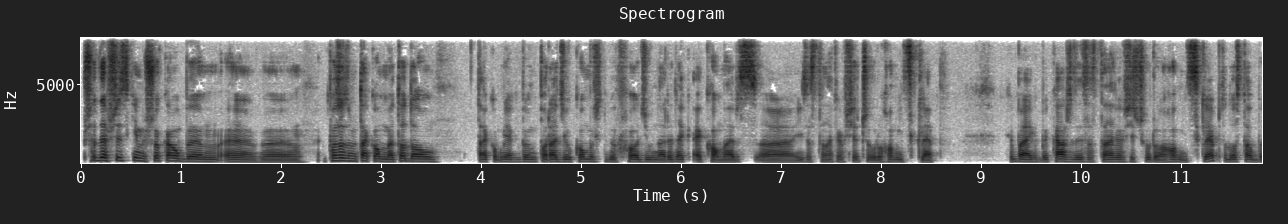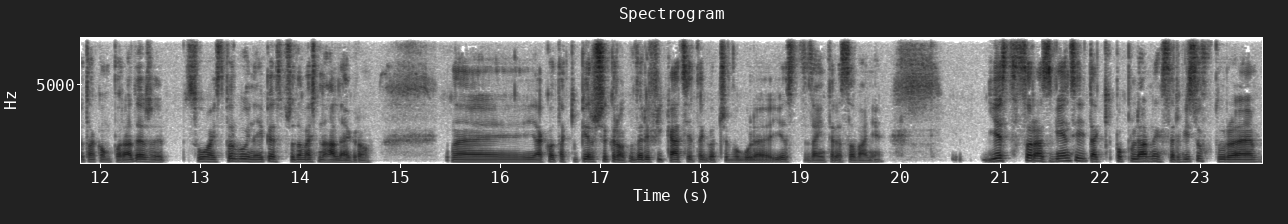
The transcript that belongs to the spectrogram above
Przede wszystkim szukałbym, e, poza tym taką metodą, taką jakbym poradził komuś, gdyby wchodził na rynek e-commerce i zastanawiał się, czy uruchomić sklep chyba jakby każdy zastanawiał się, czy uruchomić sklep, to dostałby taką poradę, że słuchaj, spróbuj najpierw sprzedawać na Allegro. E, jako taki pierwszy krok, weryfikację tego, czy w ogóle jest zainteresowanie. Jest coraz więcej takich popularnych serwisów, które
